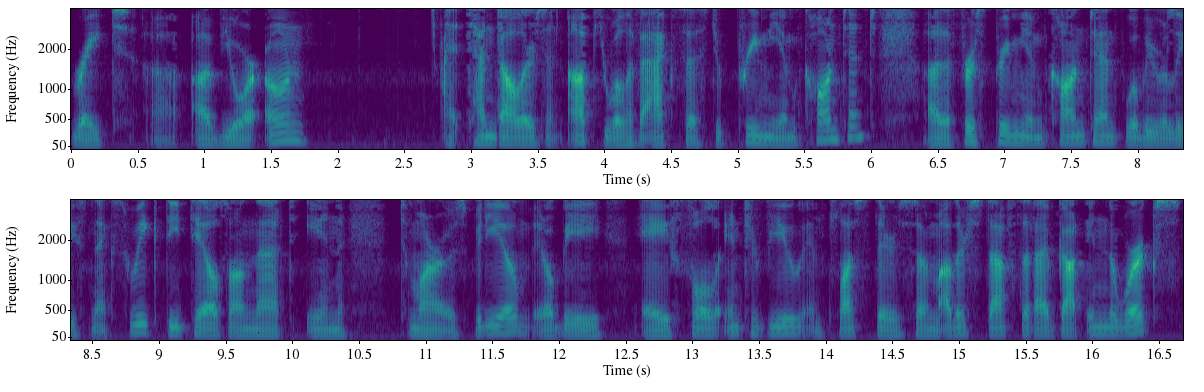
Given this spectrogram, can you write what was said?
rate uh, of your own at $10 and up, you will have access to premium content. Uh, the first premium content will be released next week. Details on that in tomorrow's video. It'll be a full interview, and plus there's some other stuff that I've got in the works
